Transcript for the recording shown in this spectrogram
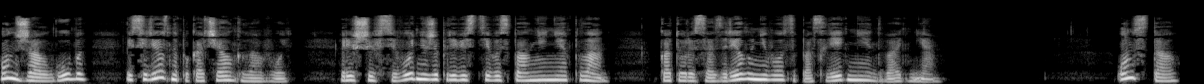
Он сжал губы и серьезно покачал головой, решив сегодня же привести в исполнение план, который созрел у него за последние два дня. Он встал,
